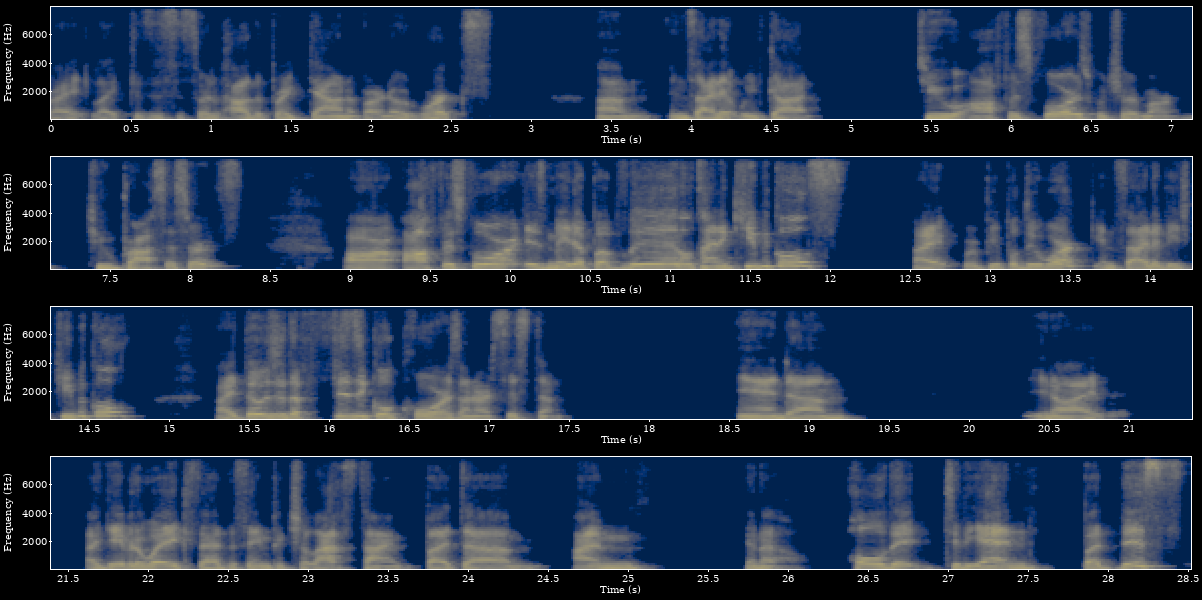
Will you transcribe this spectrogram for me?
right? Like, because this is sort of how the breakdown of our node works. Um, inside it, we've got two office floors, which are our two processors. Our office floor is made up of little tiny cubicles, right, where people do work inside of each cubicle, right? Those are the physical cores on our system. And, um, you know, I, I gave it away because I had the same picture last time, but um, I'm gonna hold it to the end. But this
